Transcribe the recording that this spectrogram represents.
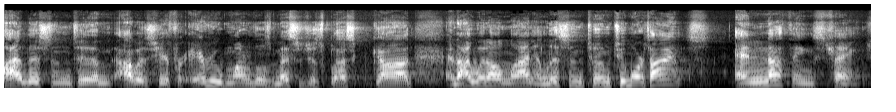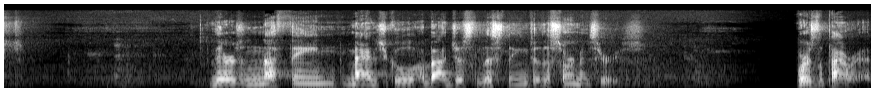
I listened to them. I was here for every one of those messages, bless God. And I went online and listened to them two more times, and nothing's changed. There's nothing magical about just listening to the sermon series. Where's the power at?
